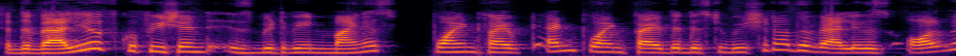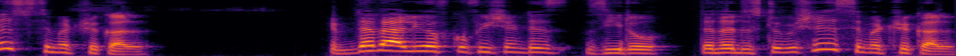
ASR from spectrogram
If the value of coefficient is between minus 0.5 and 0.5, the distribution of the value is always symmetrical. If the value of coefficient is 0, then the distribution is symmetrical.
